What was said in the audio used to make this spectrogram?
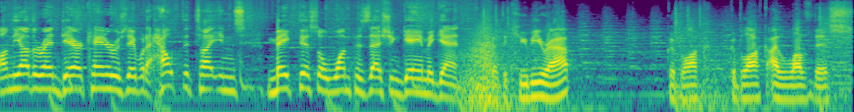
On the other end, Derrick Henry was able to help the Titans make this a one-possession game again. Got the QB wrap. Good block. Good block. I love this.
